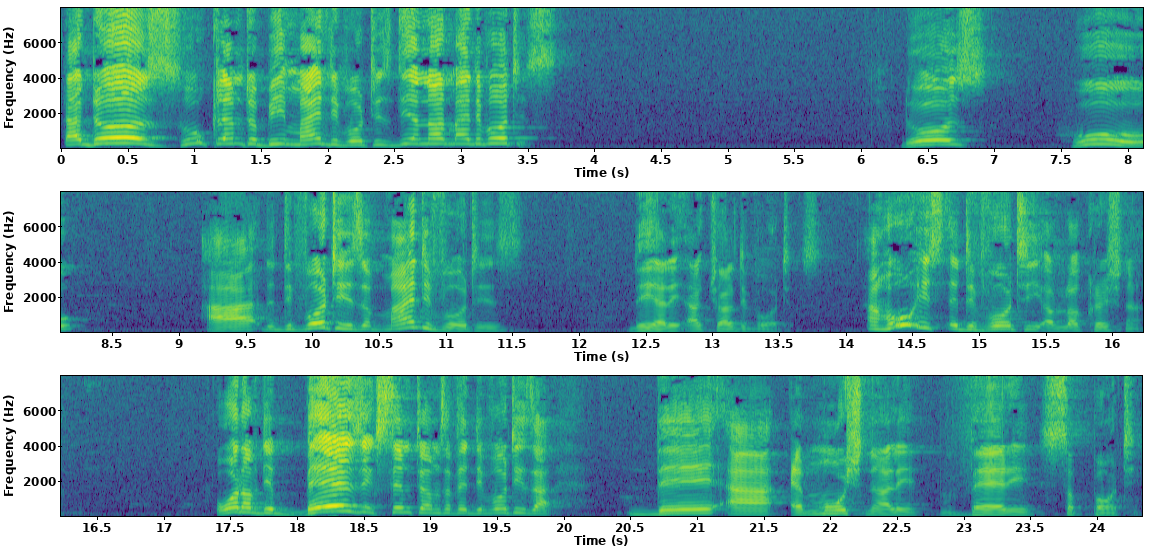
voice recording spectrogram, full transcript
that those who claim to be my devotees, they are not my devotees. Those who are the devotees of my devotees, they are the actual devotees. And who is a devotee of Lord Krishna? One of the basic symptoms of a devotee is that they are emotionally very supportive.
